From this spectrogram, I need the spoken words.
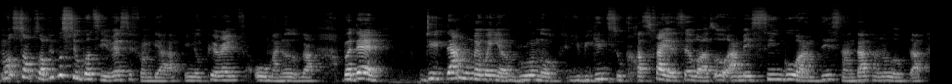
most, some some people still go to university from their you know parents' home and all of that. But then the, that moment when you're grown up, you begin to classify yourself as oh I'm a single, I'm this and that and all of that.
